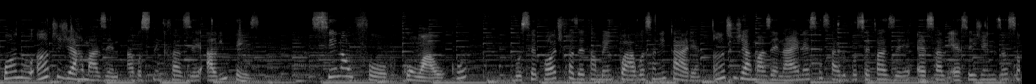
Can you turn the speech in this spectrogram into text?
quando antes de armazenar, você tem que fazer a limpeza. Se não for com álcool, você pode fazer também com água sanitária. Antes de armazenar, é necessário você fazer essa, essa higienização.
